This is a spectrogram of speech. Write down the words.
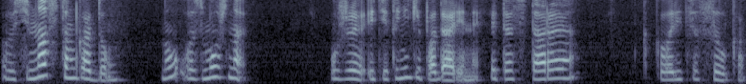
В 2018 году. Ну, возможно, уже эти книги подарены. Это старая, как говорится, ссылка.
